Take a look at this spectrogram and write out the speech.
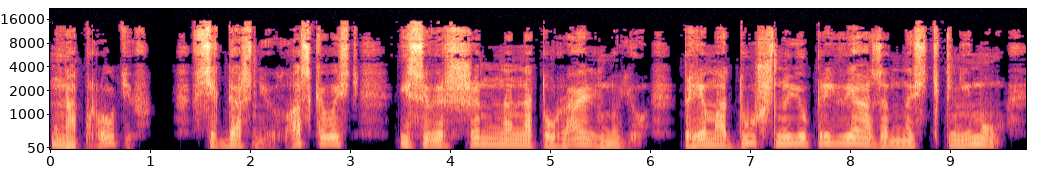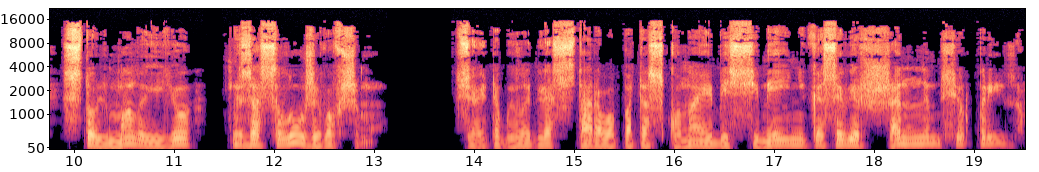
Напротив, всегдашнюю ласковость и совершенно натуральную, прямодушную привязанность к нему, столь мало ее заслуживавшему. Все это было для старого потаскуна и бессемейника совершенным сюрпризом.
